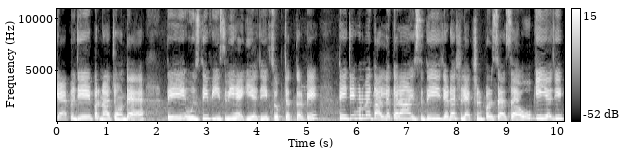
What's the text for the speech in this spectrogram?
ਕੈਪ ਜੇ ਭਰਨਾ ਚਾਹੁੰਦਾ ਹੈ ਤੇ ਉਸ ਦੀ ਫੀਸ ਵੀ ਹੈਗੀ ਹੈ ਜੀ 175 ਰੁਪਏ। ਤੇ ਜੇ ਹੁਣ ਮੈਂ ਗੱਲ ਕਰਾਂ ਇਸ ਦੀ ਜਿਹੜਾ ਸਿਲੈਕਸ਼ਨ ਪ੍ਰੋਸੈਸ ਹੈ, ਉਹ ਕੀ ਹੈ ਜੀ?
